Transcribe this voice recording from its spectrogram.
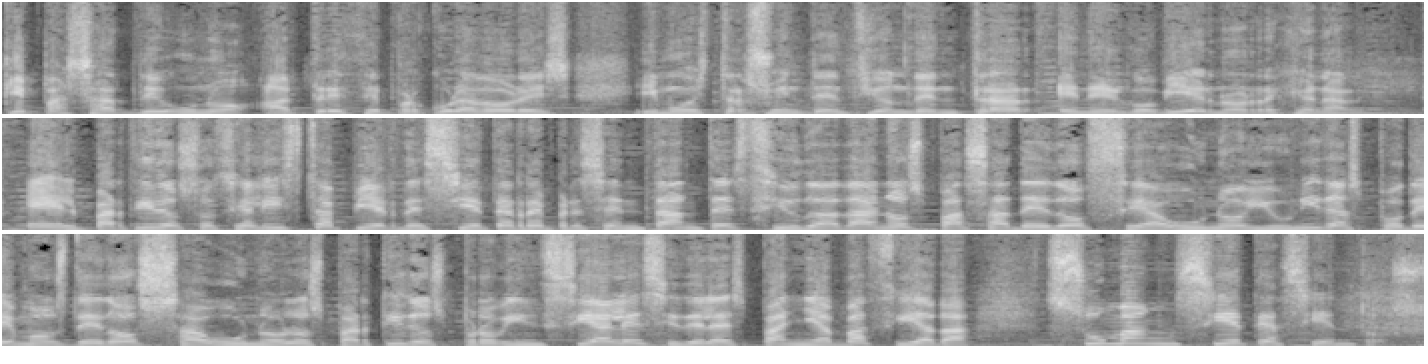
que pasa de 1 a 13 procuradores y muestra su intención de entrar en el gobierno regional. El Partido Socialista pierde siete representantes, Ciudadanos pasa de 12 a 1 y Unidas Podemos de 2 a 1. Los partidos provinciales y de la España vaciada suman siete asientos.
